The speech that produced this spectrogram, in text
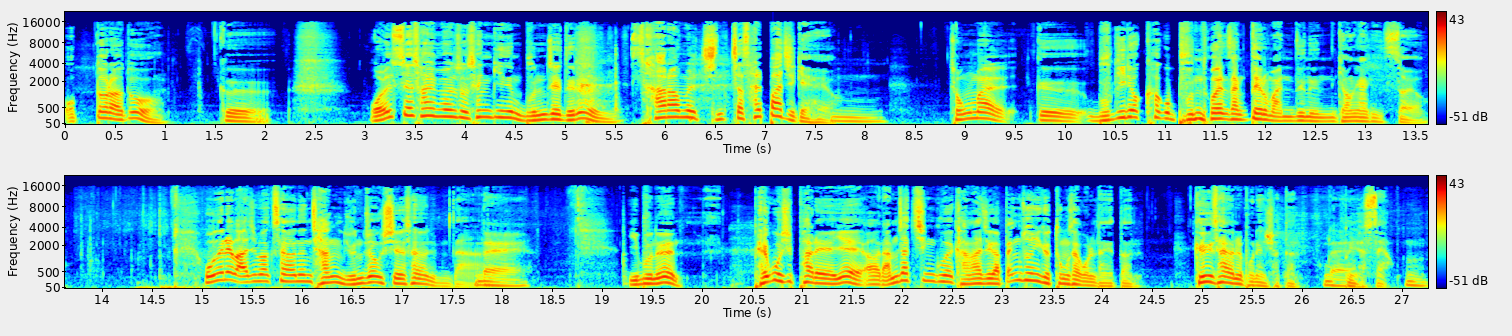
없더라도 그 월세 살면서 생기는 문제들은 사람을 진짜 살 빠지게 해요. 음, 정말 그 무기력하고 분노한 상태로 만드는 경향이 있어요. 오늘의 마지막 사연은 장윤정 씨의 사연입니다. 네. 이분은 158회에 어, 남자친구의 강아지가 뺑소니 교통사고를 당했던 그 사연을 보내주셨던 네. 분이셨어요. 음.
